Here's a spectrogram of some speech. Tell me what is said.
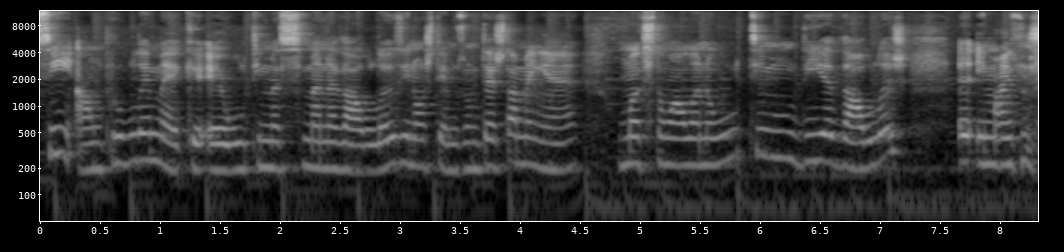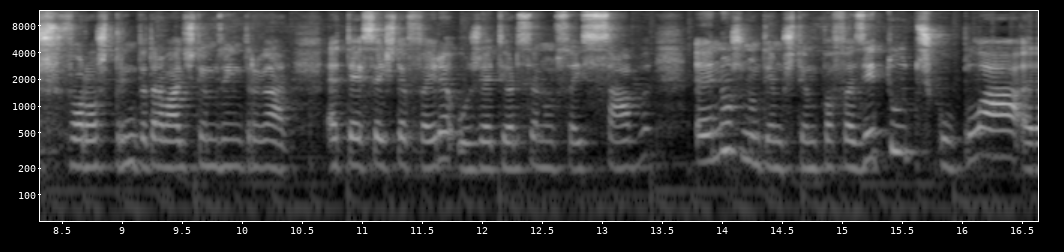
Sim, há um problema, é que é a última semana de aulas e nós temos um teste amanhã, uma questão-aula no último dia de aulas eh, e mais uns fora os 30 trabalhos temos a entregar até sexta-feira, hoje é terça, não sei se sabe, eh, nós não temos tempo para fazer tudo, desculpe lá. A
